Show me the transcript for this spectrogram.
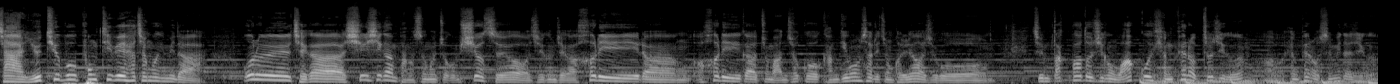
자 유튜브 퐁TV의 하정국입니다 오늘 제가 실시간 방송은 조금 쉬었어요 지금 제가 허리랑 어, 허리가 좀 안 좋고 감기 몸살이 좀 걸려가지고 지금 딱 봐도 지금 왔고 형편없죠 지금 어, 형편없습니다 지금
